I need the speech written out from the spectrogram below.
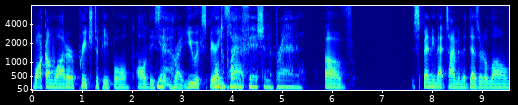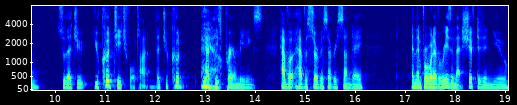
walk on water preach to people all of these things right? You experience that the fish and the bread, and of spending that time in the desert alone so that you you could teach full time that you could have Yeah. these prayer meetings have a have a service every sunday and then for whatever reason that shifted in you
